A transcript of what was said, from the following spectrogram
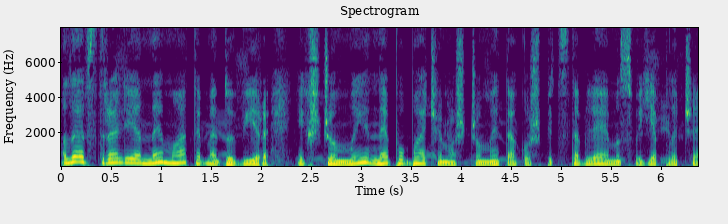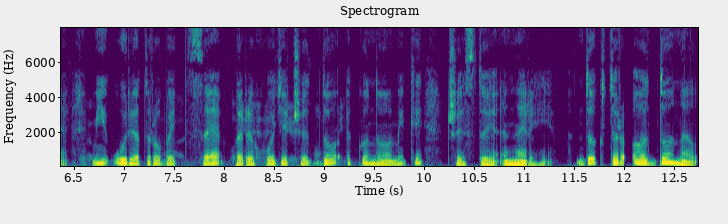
але Австралія не матиме довіри, якщо ми не побачимо, що ми також підставляємо своє плече. Мій уряд робить це, переходячи до економіки чистої енергії. Доктор О'Доннелл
